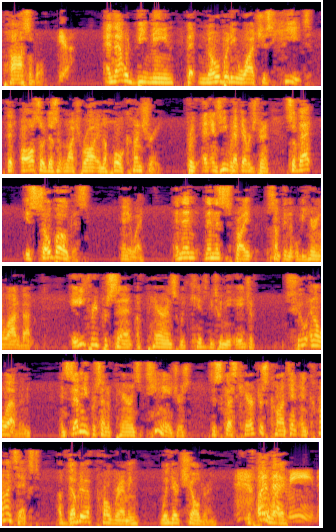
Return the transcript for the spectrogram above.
possible. Yeah. And that would be mean that nobody watches Heat that also doesn't watch Raw in the whole country. For and, and Heat would have to average three. So that is so bogus. Anyway, and then then this is probably something that we'll be hearing a lot about. 83% of parents with kids between the age of 2 and 11 and 70% of parents of teenagers discuss characters, content, and context of WWF programming with their children. Which, by What the does way, that mean?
